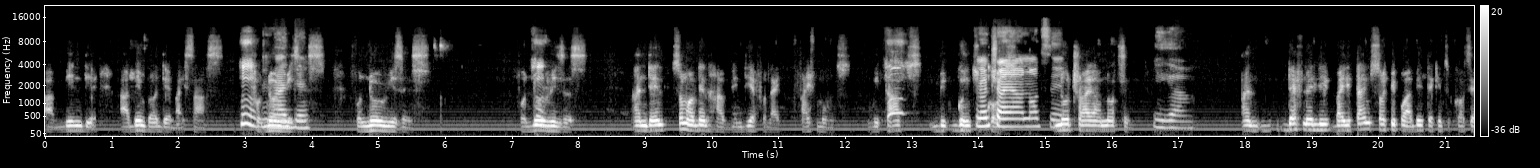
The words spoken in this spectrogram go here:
have been there, have been brought there by SARS Hmm. for no Imagine. reasons, for no reasons, for no Hmm. reasons, and then some of them have been there for like five months without going to no court, trial, nothing. no trial, nothing. Yeah. And definitely, by the time such people are being taken to court, they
